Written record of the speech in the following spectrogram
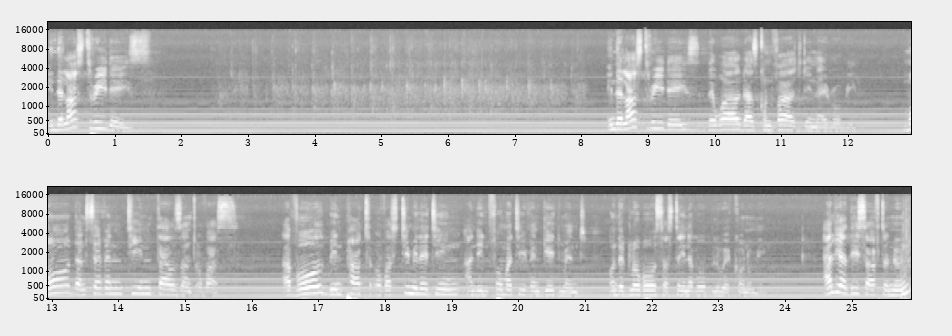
In the last three days, In the last three days, the world has converged in Nairobi. More than 17,000 of us have all been part of a stimulating and informative engagement on the global sustainable blue economy. Earlier this afternoon,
